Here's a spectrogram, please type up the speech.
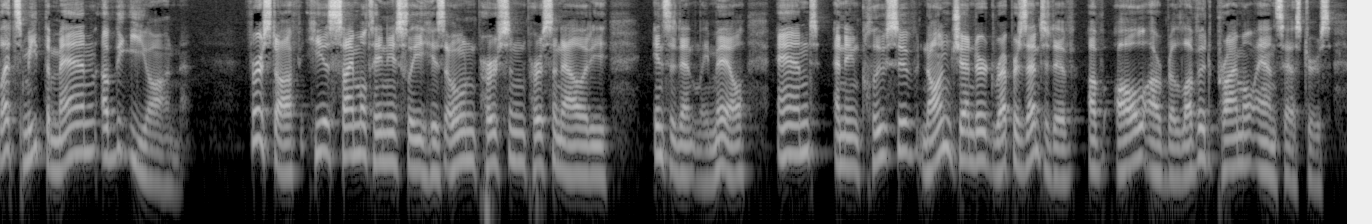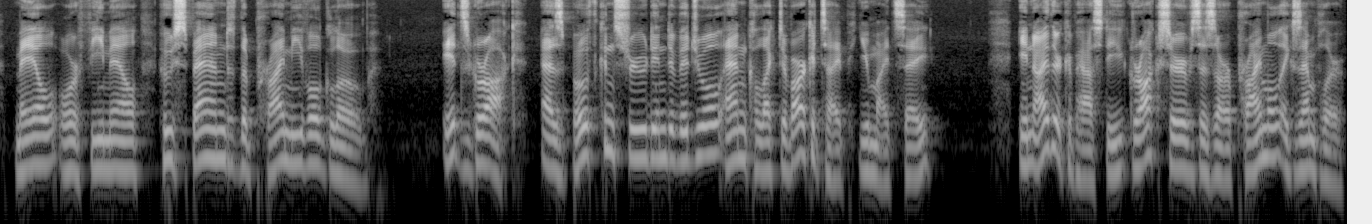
Let's meet the man of the eon. First off, he is simultaneously his own person, personality, incidentally male, and an inclusive, non gendered representative of all our beloved primal ancestors, male or female, who spanned the primeval globe. It's Grok, as both construed individual and collective archetype, you might say. In either capacity, Grok serves as our primal exemplar,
